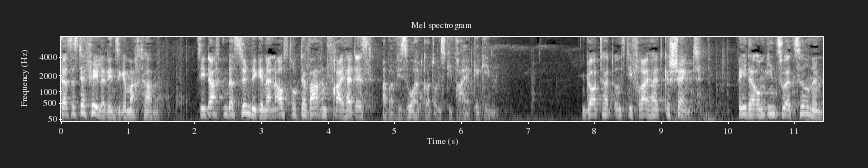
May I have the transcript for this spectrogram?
Das ist der Fehler, den sie gemacht haben. Sie dachten, dass Sündigen ein Ausdruck der wahren Freiheit ist. Aber wieso hat Gott uns die Freiheit gegeben? Gott hat uns die Freiheit geschenkt. Weder um ihn zu erzürnen,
